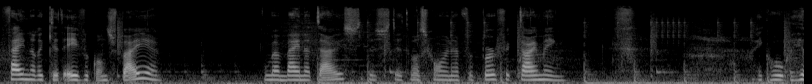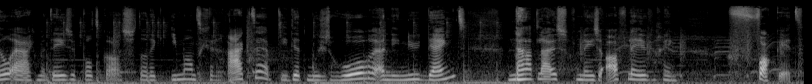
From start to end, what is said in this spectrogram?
Fijn dat ik dit even kon spuien. Ik ben bijna thuis, dus dit was gewoon even perfect timing. Ik hoop heel erg met deze podcast dat ik iemand geraakt heb die dit moest horen en die nu denkt, na het luisteren van deze aflevering: fuck it,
